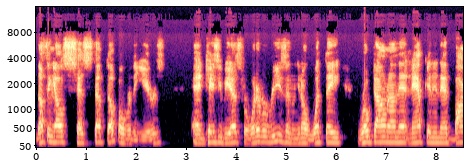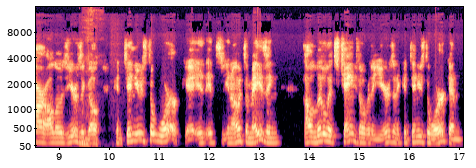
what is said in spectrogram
nothing else has stepped up over the years, and KCBS, for whatever reason, you know what they wrote down on that napkin in that bar all those years ago continues to work. It, it's you know it's amazing how little it's changed over the years, and it continues to work, and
